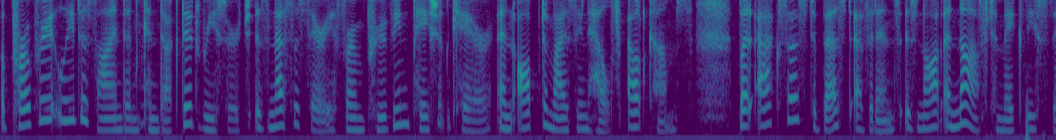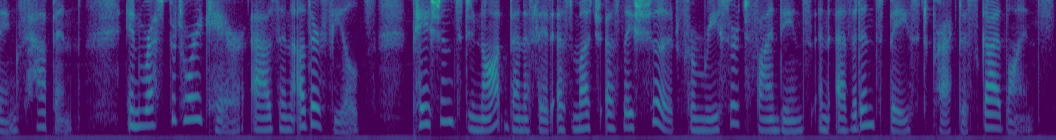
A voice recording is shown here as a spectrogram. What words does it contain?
Appropriately designed and conducted research is necessary for improving patient care and optimizing health outcomes, but access to best evidence is not enough to make these things happen. In respiratory care, as in other fields, patients do not benefit as much as they should from research findings and evidence based practice guidelines.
